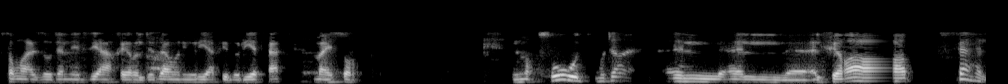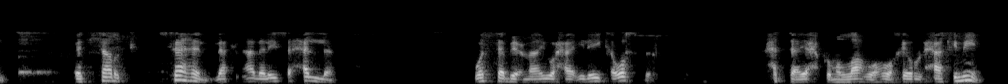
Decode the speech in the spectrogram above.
صلى الله عز وجل أن يجزيها خير الجزاء وأن يريها في ذريتها ما يسر. المقصود الفرار سهل الترك سهل لكن هذا ليس حلا. واتبع ما يوحى إليك واصبر حتى يحكم الله وهو خير الحاكمين.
